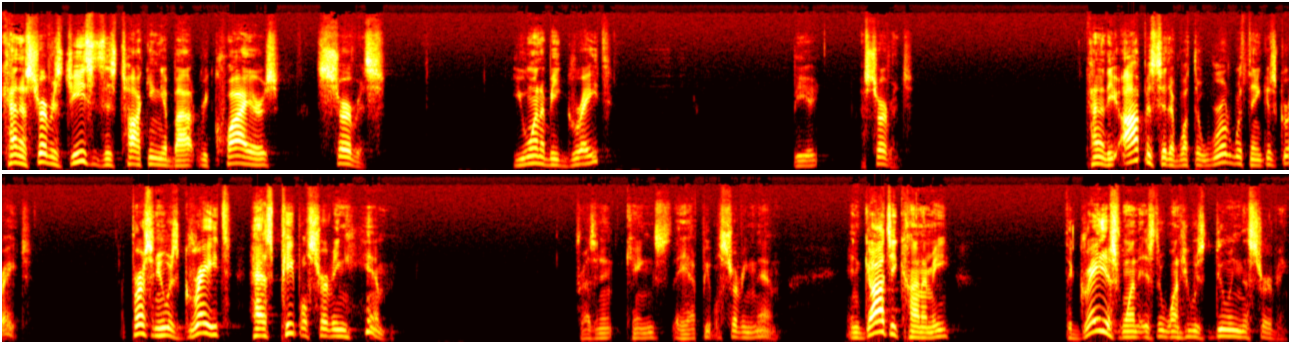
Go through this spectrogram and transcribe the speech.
kind of service Jesus is talking about requires service. You want to be great? Be a servant. Kind of the opposite of what the world would think is great. A person who is great has people serving him president, kings, they have people serving them. In God's economy, the greatest one is the one who is doing the serving.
